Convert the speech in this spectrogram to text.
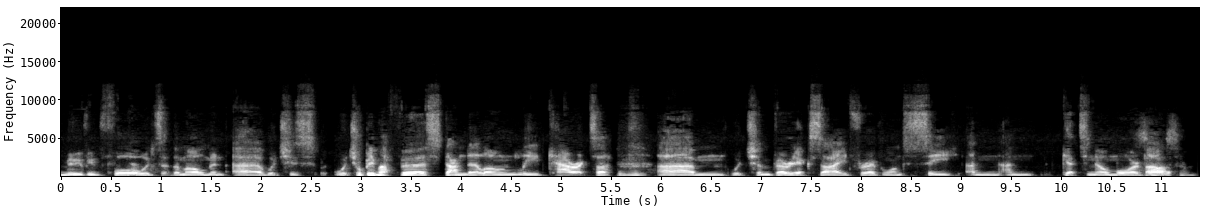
moving forwards at the moment, uh, which is which will be my first standalone lead character, Mhm. um, which I'm very excited for everyone to see and and get to know more That's about. awesome.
